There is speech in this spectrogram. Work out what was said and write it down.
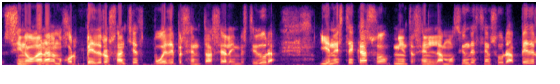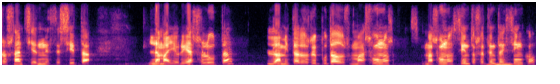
si no gana, a lo mejor Pedro Sánchez puede presentarse a la investidura. Y en este caso, mientras en la moción de censura Pedro Sánchez necesita la mayoría absoluta, la mitad de los diputados más unos, más uno, 175,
